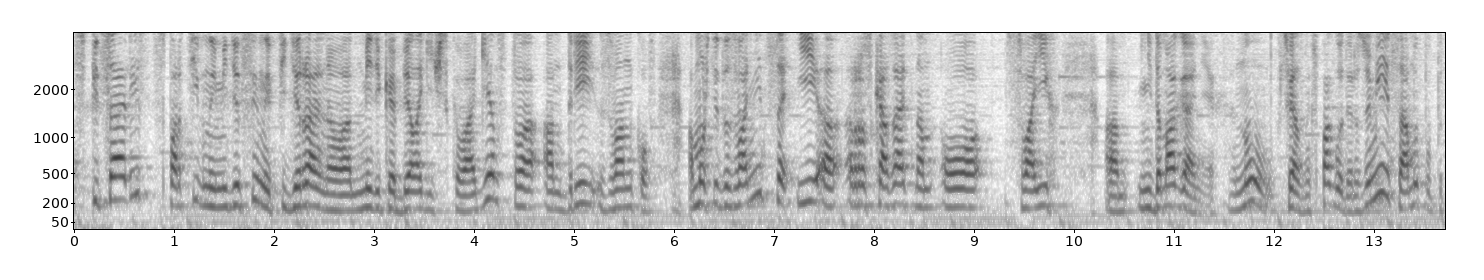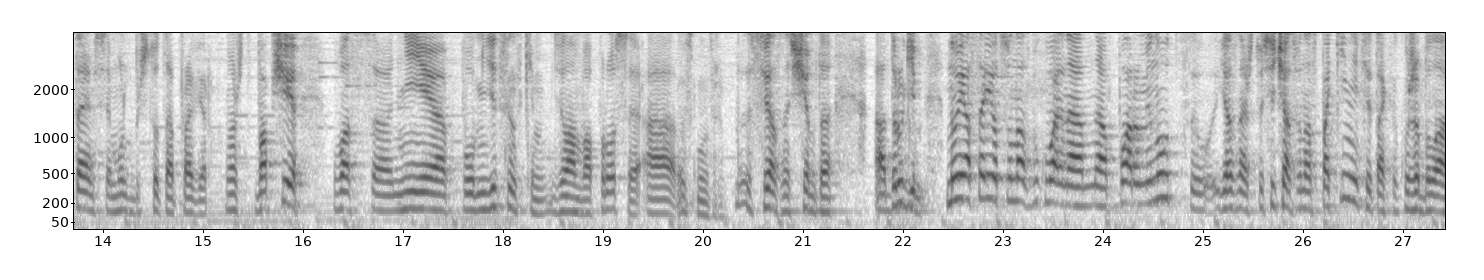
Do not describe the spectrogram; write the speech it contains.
специалист спортивной медицины Федерального медико-биологического агентства Андрей Звонков. А можете дозвониться и э, рассказать нам о своих а, недомоганиях, ну, связанных с погодой, разумеется, а мы попытаемся, может быть, что-то опровергнуть. Может, вообще у вас а, не по медицинским делам вопросы, а Посмотрим. связано с чем-то а, другим. Ну и остается у нас буквально а, пару минут. Я знаю, что сейчас вы нас покинете, так как уже была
